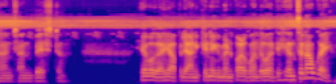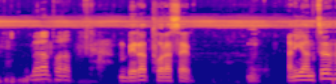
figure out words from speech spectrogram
छान छान. बेस्ट. हे बघा हे आपले आणखीन एक मेंढपाळ बांधव आहेत. यांचं नाव काय? बेरात थोरात. बेरात थोरात साहेब. आणि यांचं?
